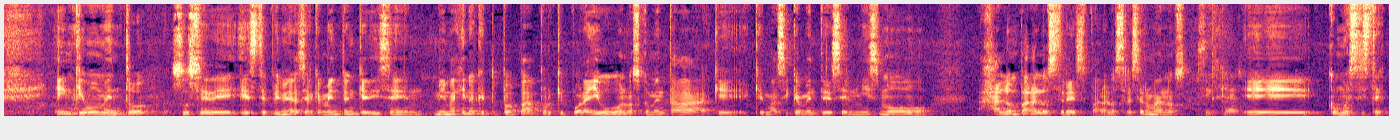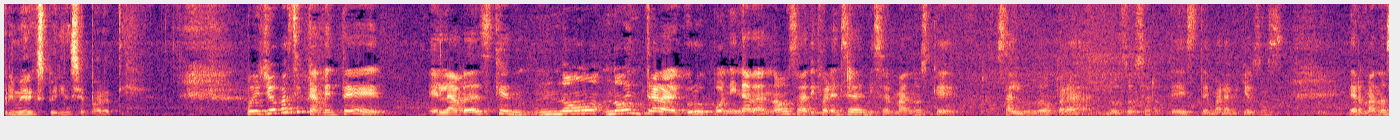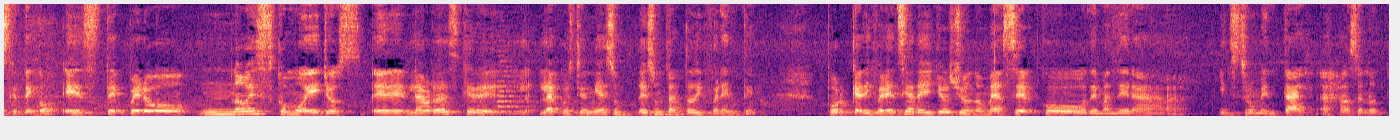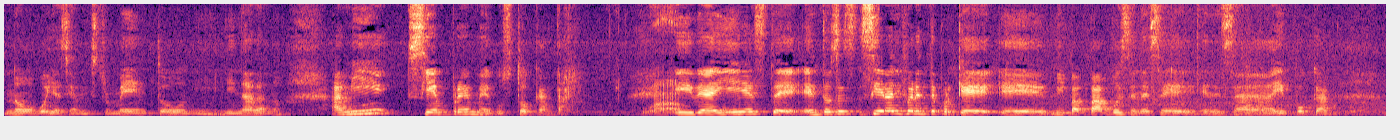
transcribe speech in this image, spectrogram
¿En qué momento sucede este primer acercamiento en que dicen, me imagino que tu papá, porque por ahí Hugo nos comentaba que, que básicamente es el mismo jalón para los tres, para los tres hermanos. Sí, claro. Eh, ¿Cómo es esta primera experiencia para ti? Pues yo básicamente, eh, la verdad es que no, no entrar al grupo ni nada, ¿no? O sea, a diferencia de mis hermanos, que saludo para los dos este, maravillosos hermanos que tengo, este, pero no es como ellos. Eh, la verdad es que la cuestión mía es un, es un tanto diferente, porque a diferencia de ellos yo no me acerco de manera instrumental, ajá, o sea, no, no voy hacia un instrumento ni, ni nada, ¿no? A mí siempre me gustó cantar. Wow. Y de ahí, este, entonces sí era diferente porque eh, mi papá, pues en, ese, en esa época,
